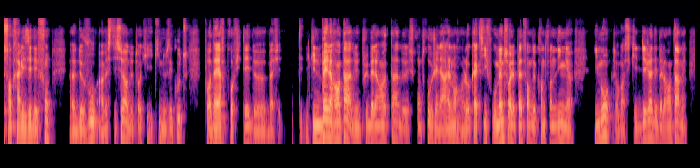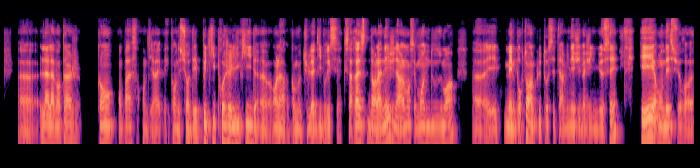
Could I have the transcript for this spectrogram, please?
centraliser des fonds euh, de vous, investisseurs, de toi qui, nous écoutes, pour derrière profiter de, bah, d'une belle renta, d'une plus belle renta de ce qu'on trouve généralement en locatif ou même sur les plateformes de crowdfunding euh, IMO, ce qui est déjà des belles rentas, mais euh, là, l'avantage, quand on passe en direct et quand on est sur des petits projets liquides, euh, voilà, comme tu l'as dit, Brice, ça reste dans l'année. Généralement, c'est moins de 12 mois. euh, et même pour toi, hein, plus tôt c'est terminé, j'imagine, mieux c'est. Et on est sur, euh,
